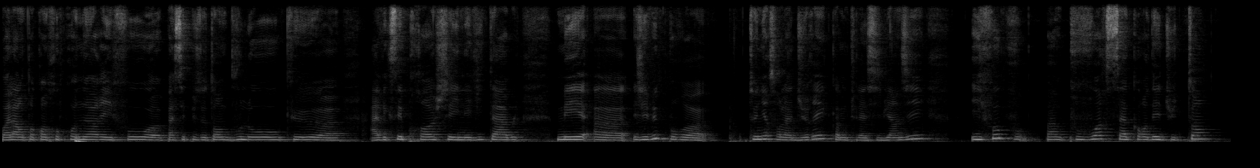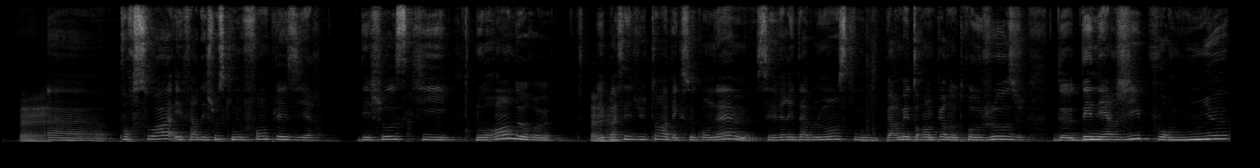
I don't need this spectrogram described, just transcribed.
voilà, en tant qu'entrepreneur, il faut euh, passer plus de temps au boulot que euh, avec ses proches, c'est inévitable. Mais j'ai vu que pour tenir sur la durée, comme tu l'as si bien dit, il faut pouvoir s'accorder du temps Hmm. Euh, pour soi et faire des choses qui nous font plaisir, des choses qui nous rendent heureux. Et hmm. passer du temps avec ce qu'on aime, c'est véritablement ce qui nous permet de remplir notre jauge d'énergie pour mieux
